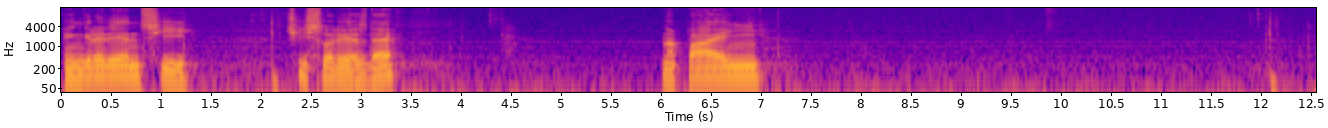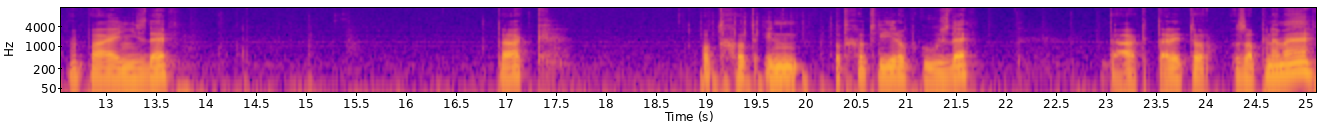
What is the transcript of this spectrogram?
ingrediencí číslo 2 zde napájení. Napájení zde. Tak. Odchod, in, odchod výrobků zde. Tak tady to zapneme.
